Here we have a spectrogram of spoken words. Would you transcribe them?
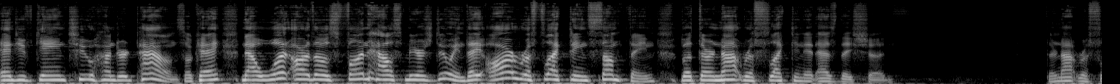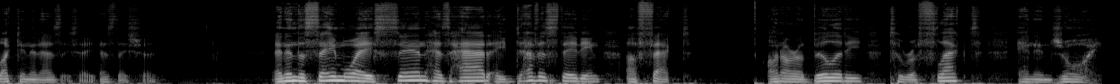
and you've gained 200 pounds, okay? Now, what are those funhouse mirrors doing? They are reflecting something, but they're not reflecting it as they should. They're not reflecting it as they, say, as they should. And in the same way, sin has had a devastating effect on our ability to reflect and enjoy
